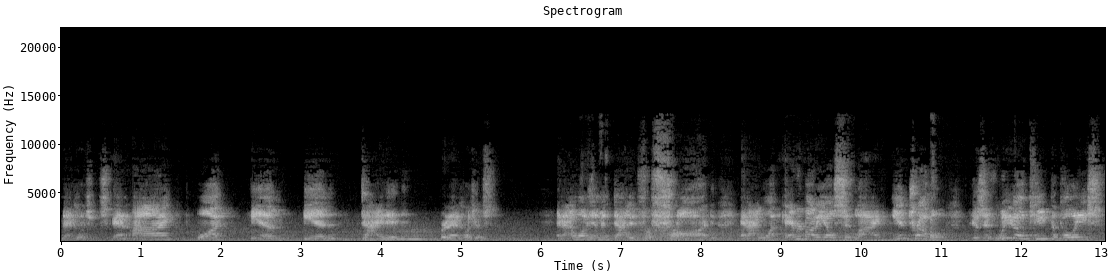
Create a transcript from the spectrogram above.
negligence. And I want him indicted for negligence. And I want him indicted for fraud. And I want everybody else that lied in trouble. Because if we don't keep the police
